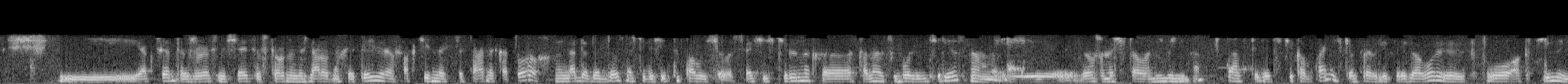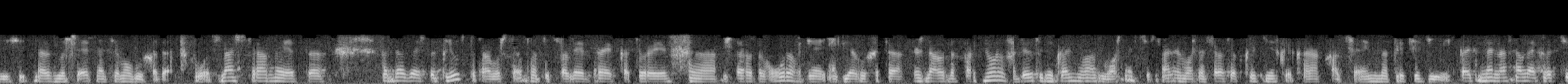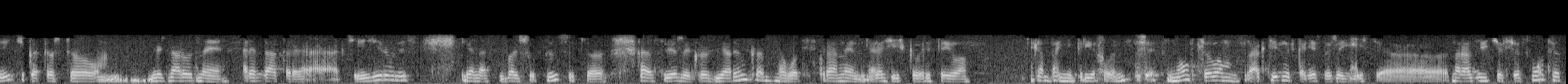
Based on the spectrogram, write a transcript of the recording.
и акцент уже смещается в сторону международных ритейлеров, активность страны которых надо до должности действительно повысилась. Российский рынок э, становится более интересным, и я уже насчитала не менее 15-20 компаний, с кем провели переговоры, кто активно действительно размышляет на тему выхода. Вот. С нашей стороны это однозначно плюс, потому что мы представляем проект, который э, международного уровня и для выхода международных партнеров дает уникальные возможности. С нами можно сразу открыть несколько локаций, а именно 39. Поэтому, наверное, основная характеристика то, что международные арендаторы активизировались. Для нас большой плюс – это э, свежая кровь для рынка. Вот, со стороны российского ритейла компания приехала меньше. Но в целом активность, конечно же, есть. Э, на развитие все смотрят.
